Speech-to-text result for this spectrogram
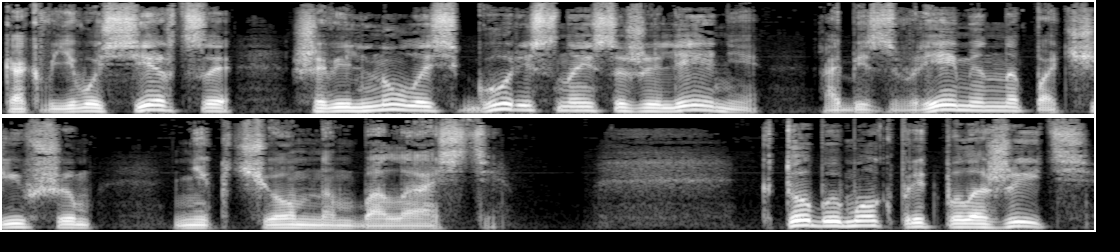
как в его сердце шевельнулось горестное сожаление о безвременно почившем никчемном балласте. Кто бы мог предположить,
